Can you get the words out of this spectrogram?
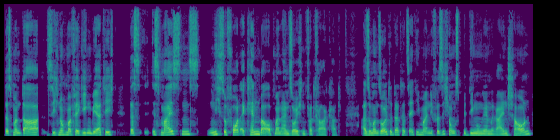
dass man da sich noch mal vergegenwärtigt. Das ist meistens nicht sofort erkennbar, ob man einen solchen Vertrag hat. Also man sollte da tatsächlich mal in die Versicherungsbedingungen reinschauen,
